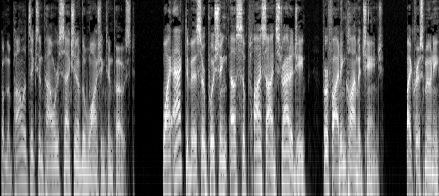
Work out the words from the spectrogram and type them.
From the Politics and Power section of the Washington Post Why Activists Are Pushing a Supply Side Strategy for Fighting Climate Change by Chris Mooney.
